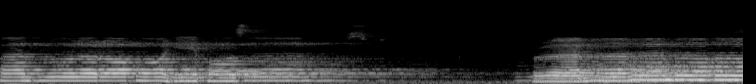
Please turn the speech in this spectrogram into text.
and Remember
